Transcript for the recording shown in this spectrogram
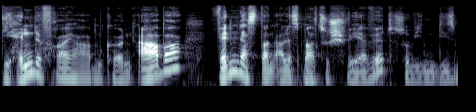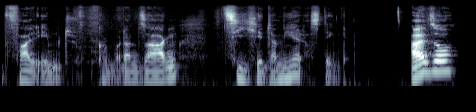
die Hände frei haben können. Aber wenn das dann alles mal zu schwer wird, so wie in diesem Fall eben, können wir dann sagen, ziehe ich hinter mir das Ding. Also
